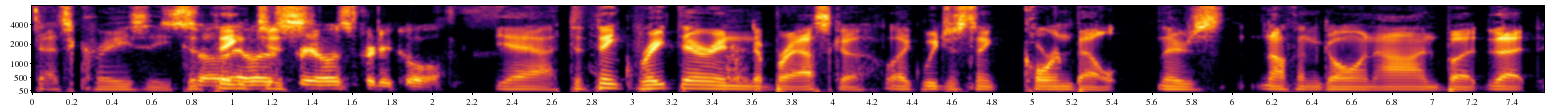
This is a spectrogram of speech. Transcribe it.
That's crazy. To so think it was, just it was pretty cool. yeah, to think right there in Nebraska, like we just think Corn Belt, there's nothing going on, but that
